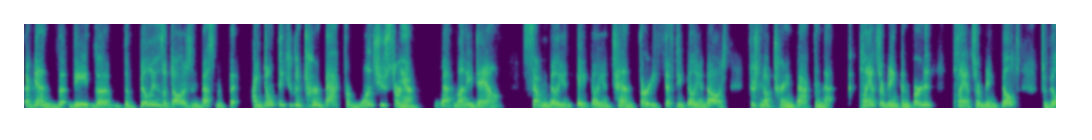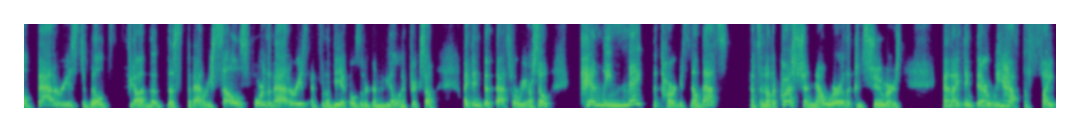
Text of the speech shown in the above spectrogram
again the the the, the billions of dollars investment that i don't think you can turn back from once you start yeah. to put that money down 7 billion 8 billion 10 30 50 billion dollars there's no turning back from that. Plants are being converted plants are being built to build batteries to build uh, the, the, the battery cells for the batteries and for the vehicles that are going to be electric. So i think that that's where we are. So can we make the targets? Now that's that's another question. Now where are the consumers? And i think there we have to fight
